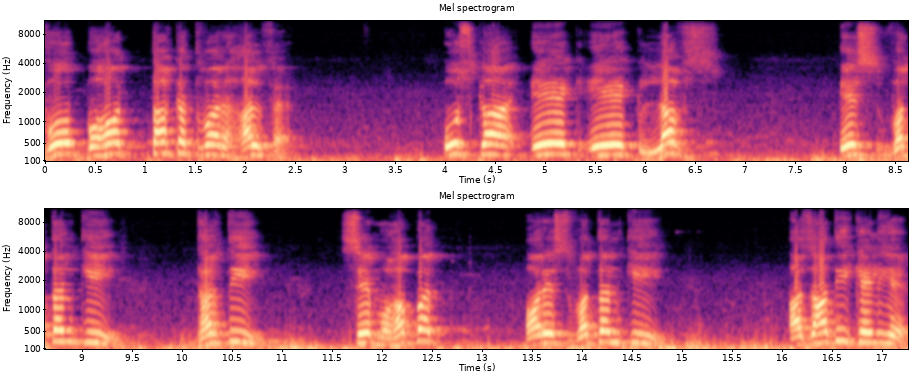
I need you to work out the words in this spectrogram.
وہ بہت طاقتور حلف ہے۔ اس کا ایک ایک لفظ اس وطن کی دھرتی سے محبت اور اس وطن کی آزادی کے لیے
